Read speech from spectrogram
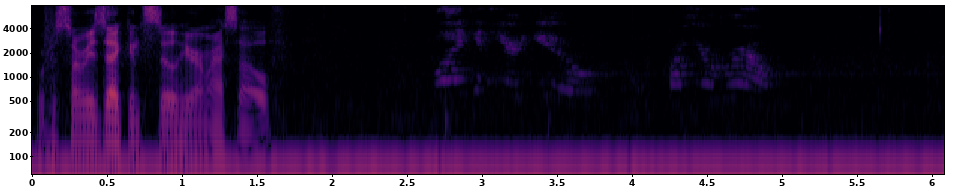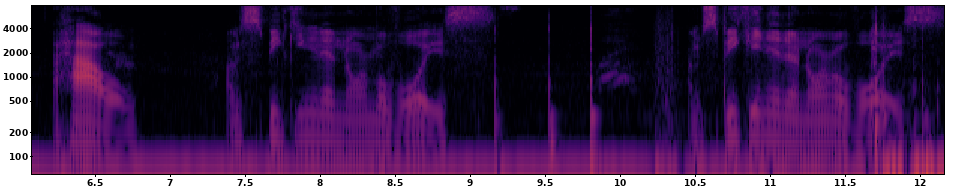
Well, for some reason I can still hear myself. Well, I can hear you from your room. How? I'm speaking in a normal voice. What? I'm speaking in a normal voice.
